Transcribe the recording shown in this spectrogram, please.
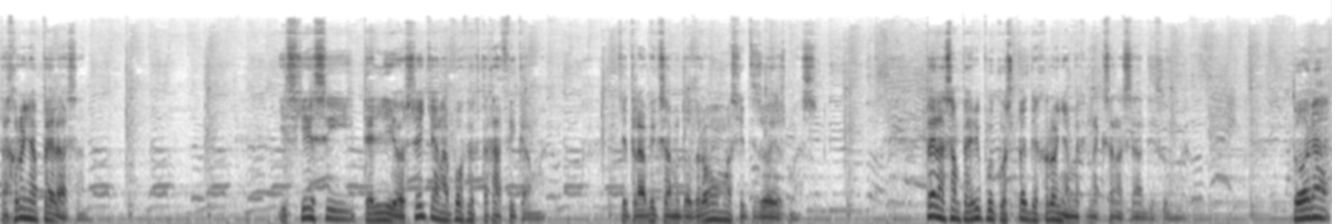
Τα χρόνια πέρασαν. Η σχέση τελείωσε και αναπόφευκτα χαθήκαμε και τραβήξαμε το δρόμο μας και τις ζωές μας. Πέρασαν περίπου 25 χρόνια μέχρι να ξανασυναντηθούμε. Τώρα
